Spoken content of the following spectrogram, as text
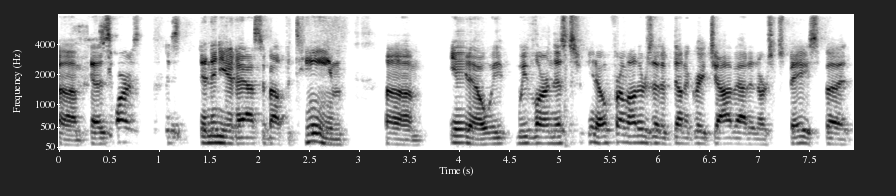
Um, as far as and then you had asked about the team. Um, you know, we we've learned this, you know, from others that have done a great job out in our space, but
